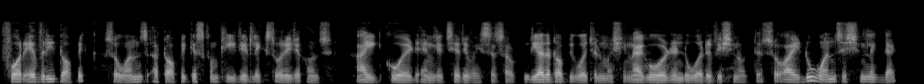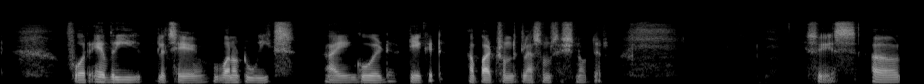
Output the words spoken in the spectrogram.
for every topic. So once a topic is completed, like storage accounts, I go ahead and let's say revise this out. The other topic, virtual machine, I go ahead and do a revision out there. So I do one session like that for every let's say one or two weeks. I go ahead take it apart from the classroom session out there. So yes, uh,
